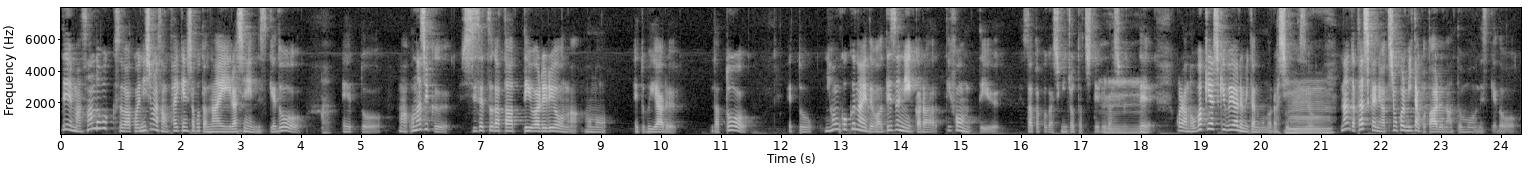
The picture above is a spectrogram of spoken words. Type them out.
で、まあ、サンドボックスは、これ西村さんも体験したことはないらしいんですけど、えっと、まあ、同じく施設型って言われるようなもの、えっと、VR だと、えっと、日本国内ではディズニーからティフォンっていうスタートアップが資金調達してるらしくて、これあの、お化け屋敷 VR みたいなものらしいんですよ。うん。なんか確かに私もこれ見たことあるなって思うんですけど、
